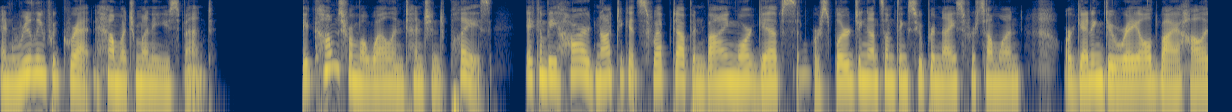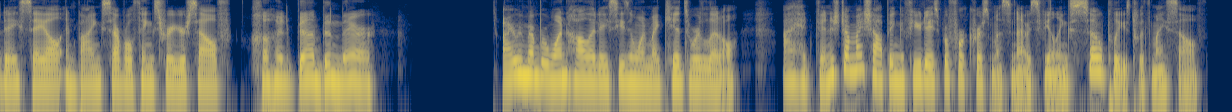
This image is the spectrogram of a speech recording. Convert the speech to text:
and really regret how much money you spent. It comes from a well intentioned place it can be hard not to get swept up in buying more gifts or splurging on something super nice for someone or getting derailed by a holiday sale and buying several things for yourself. I've been there. I remember one holiday season when my kids were little. I had finished up my shopping a few days before Christmas and I was feeling so pleased with myself.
